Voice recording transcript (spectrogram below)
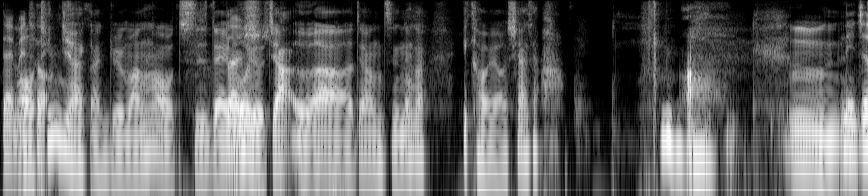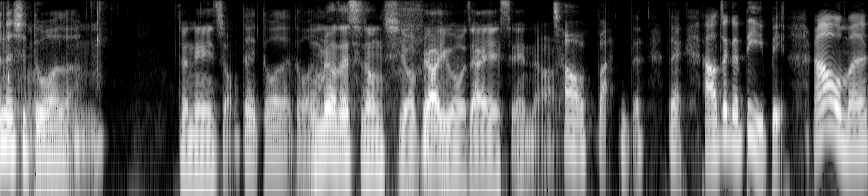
对，没错。听起来感觉蛮好吃的，如果有加鹅啊这样子，那个一口咬下去啊，嗯，你真的是多了。的那一种，对，多了多了。我没有在吃东西哦，不要以为我在 S N R，超烦的。对，好，这个地饼，然后我们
